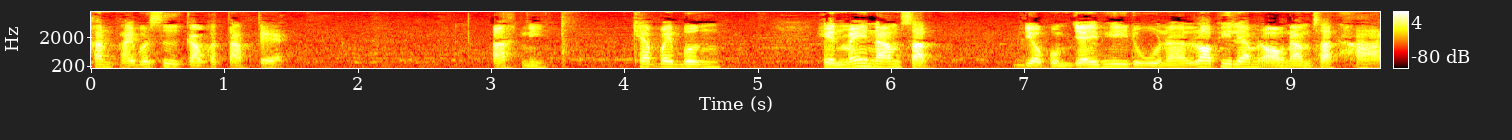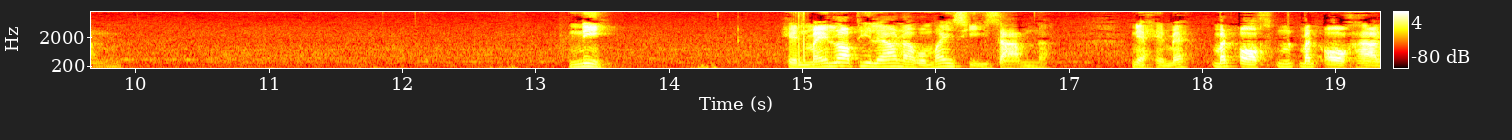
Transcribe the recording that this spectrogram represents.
คันไผ่บ่ซื้อกลับก็ตับแตก อะนี่ แคปไว้เบิงเห็นไหมนามสัตว์ เดี๋ยวผมจะให้พี่ดูนะ รอบที่แล้วมันออกนามสัตว์ห่าน นี่ เห็นไหมรอบที่แล้วนะผมให้สี่สามนะเนี่ยเห็นไหมมันออกมันออกห่าน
